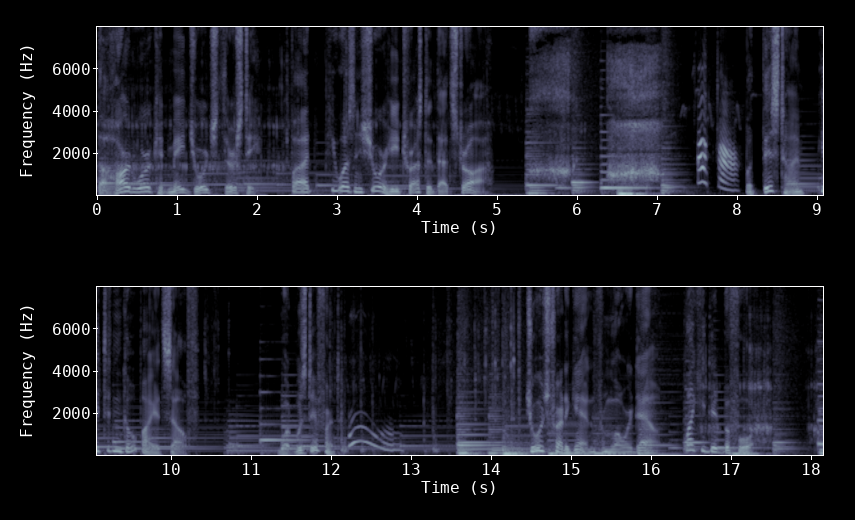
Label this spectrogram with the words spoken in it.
The hard work had made George thirsty, but he wasn't sure he trusted that straw. But this time, it didn't go by itself. What was different? George tried again from lower down, like he did before. hey,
